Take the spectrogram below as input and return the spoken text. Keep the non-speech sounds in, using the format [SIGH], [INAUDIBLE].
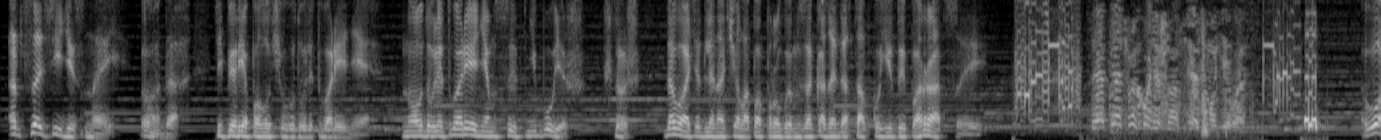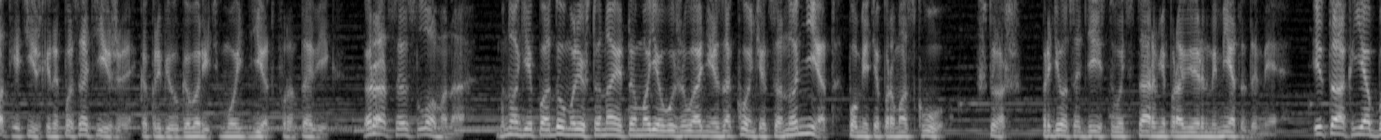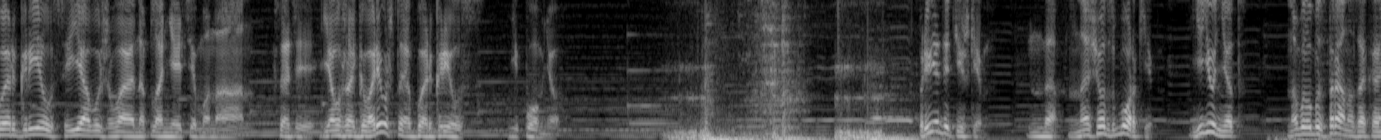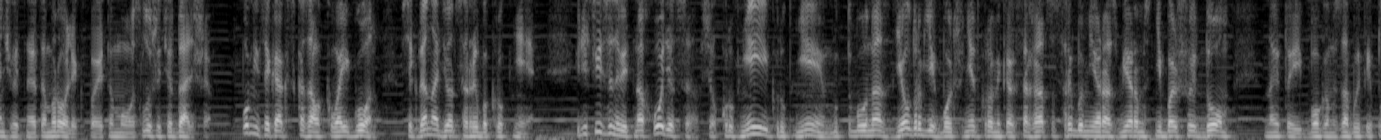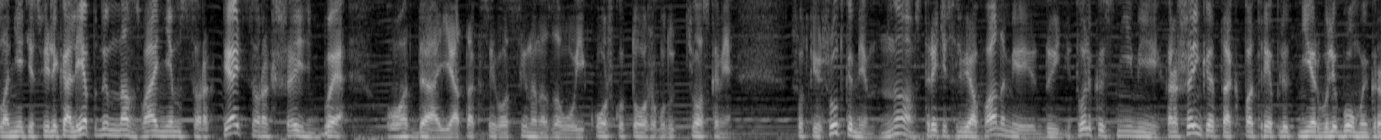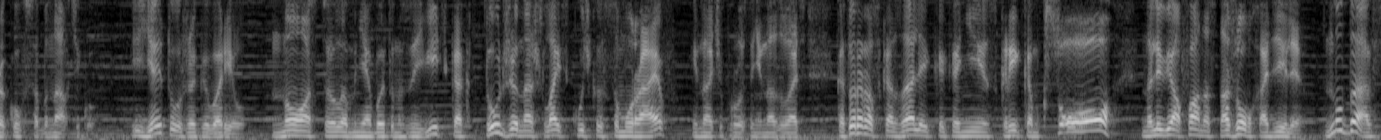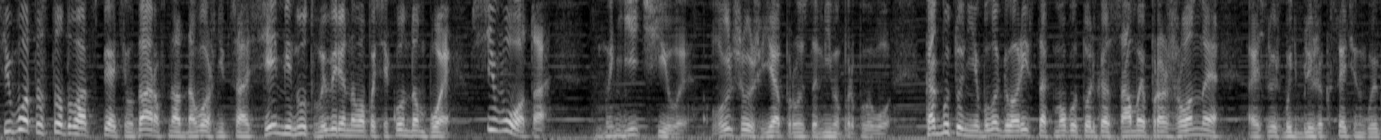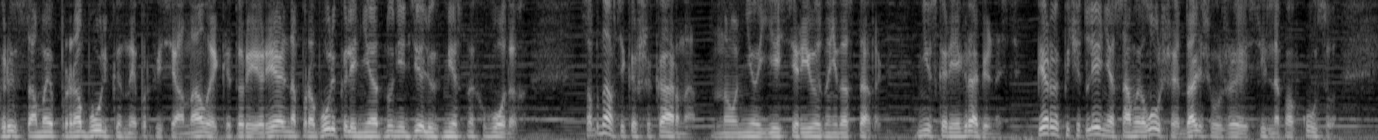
Отсоси, Дисней. О да, теперь я получил удовлетворение. Но удовлетворением сыт не будешь. Что ж, давайте для начала попробуем заказать доставку еды по рации. Ты опять выходишь на связь, мудила? Вот я Тишкины пассатижи, как любил говорить мой дед-фронтовик. Рация сломана. Многие подумали, что на этом мое выживание закончится, но нет, помните про Москву. Что ж, придется действовать старыми проверенными методами. Итак, я Бэр Гриллс, и я выживаю на планете Манаан. Кстати, я уже говорил, что я Бэр Гриллс? Не помню. Привет, детишки. Да, насчет сборки. Ее нет. Но было бы странно заканчивать на этом ролик, поэтому слушайте дальше. Помните, как сказал Квайгон, всегда найдется рыба крупнее. И действительно ведь находится, все крупнее и крупнее, будто бы у нас дел других больше нет, кроме как сражаться с рыбами размером с небольшой дом на этой богом забытой планете с великолепным названием 4546b. О да, я так своего сына назову, и кошку тоже будут тесками. Шутки шутками, но встречи с левиафанами, да и не только с ними, хорошенько так потреплют нервы любому игроку в Сабнавтику. И я это уже говорил. Но стоило мне об этом заявить, как тут же нашлась кучка самураев, иначе просто не назвать, которые рассказали, как они с криком «КСО!» на Левиафана с ножом ходили. Ну да, всего-то 125 ударов на одного жнеца, 7 минут выверенного по секундам боя. Всего-то! Маньячилы. Лучше уж я просто мимо проплыву. Как бы то ни было, говорить так могут только самые прожженные, а если уж быть ближе к сеттингу игры, самые пробульканные профессионалы, которые реально пробулькали не одну неделю в местных водах. Сабнавтика шикарна, но у нее есть серьезный недостаток. Низкая реиграбельность. Первое впечатление самое лучшее, дальше уже сильно по вкусу.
